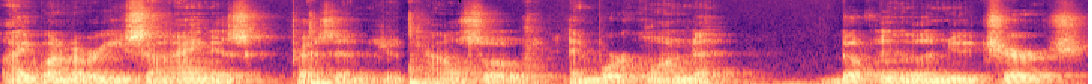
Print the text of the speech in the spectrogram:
I want to resign as president of the council and work on the building of the new church.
